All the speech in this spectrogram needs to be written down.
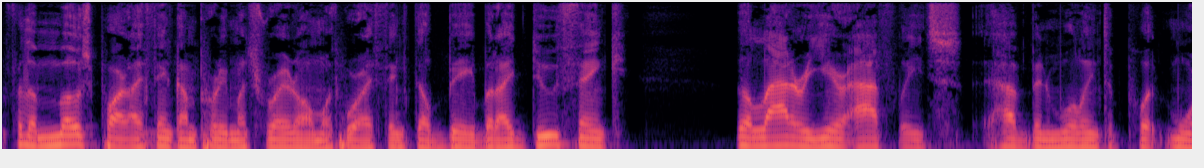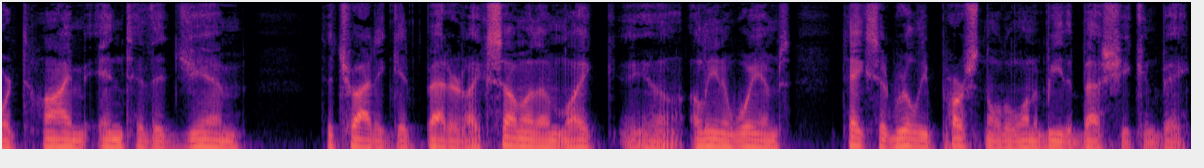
for the most part, I think I'm pretty much right on with where I think they'll be. But I do think the latter year athletes have been willing to put more time into the gym to try to get better. Like some of them, like you know, Alina Williams takes it really personal to want to be the best she can be.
